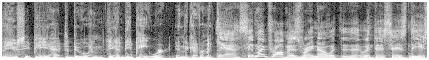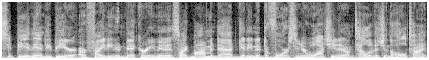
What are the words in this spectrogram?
the UCP had to do when the NDP were in the government. Yeah, see, my problem is right now with the, with this is the UCP and the NDP are, are fighting and bickering, and it's like mom and dad getting a divorce, and you're watching it on television the whole time,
